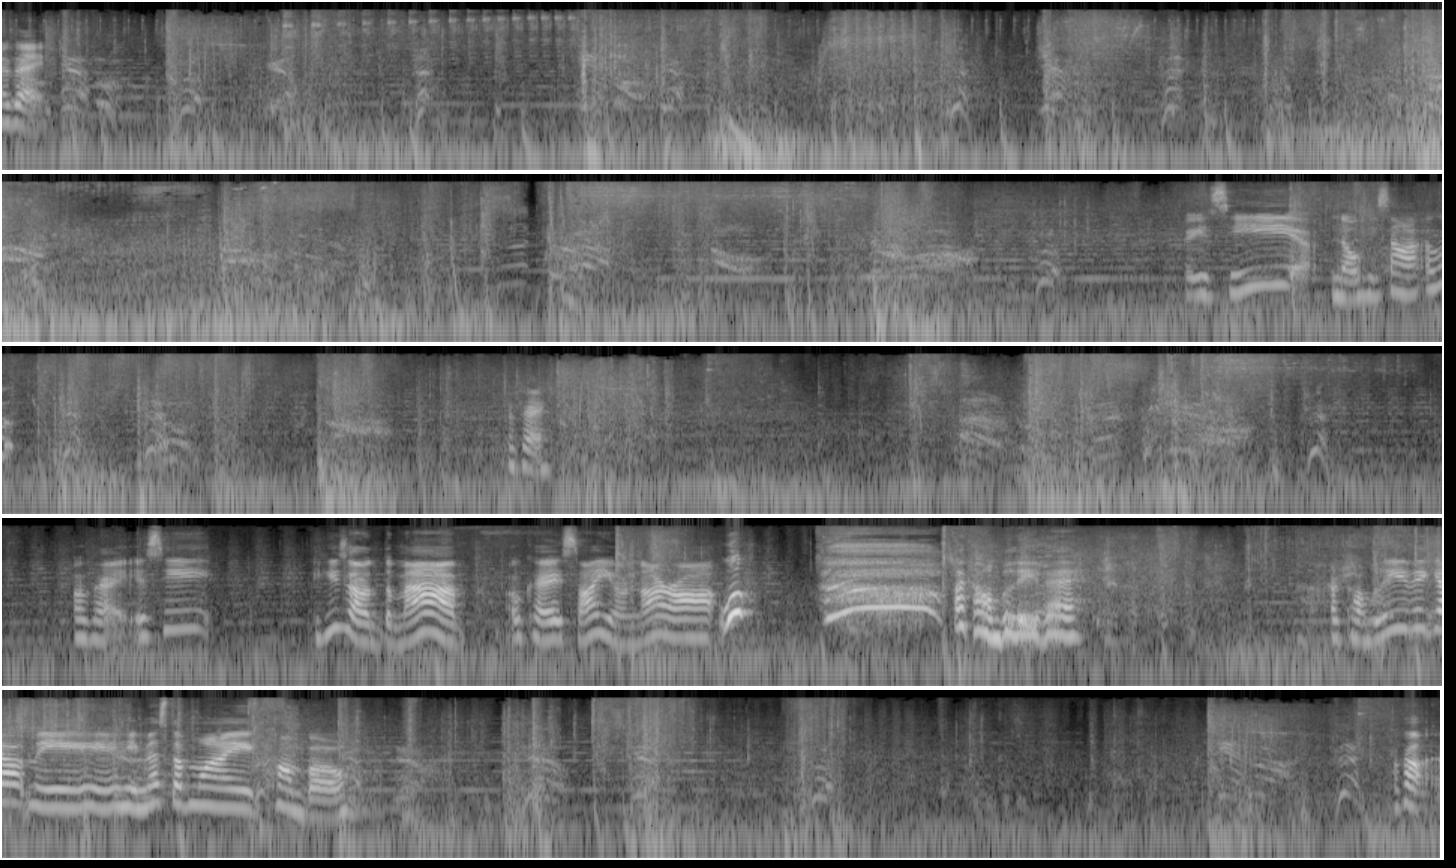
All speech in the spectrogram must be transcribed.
Okay. Is he? No, he's not. Oh. Okay. Okay, is he? He's out the map. Okay, sayonara. Woo! I can't believe it. I can't believe he got me. He messed up my combo.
